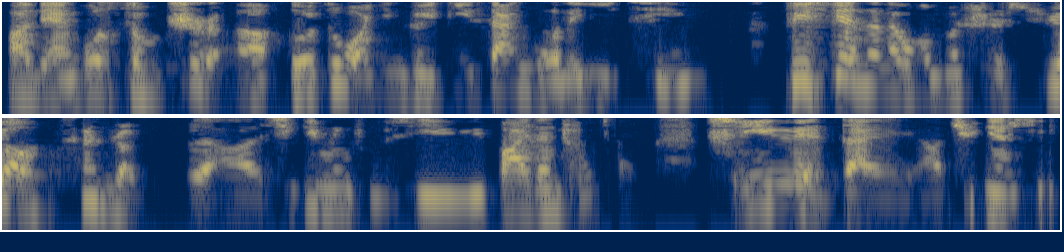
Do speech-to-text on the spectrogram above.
啊，两国首次啊合作应对第三国的疫情。所以现在呢，我们是需要趁着啊，习近平主席与拜登总统十一月在啊去年十一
